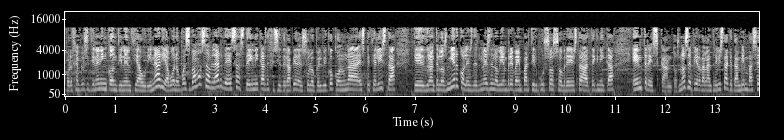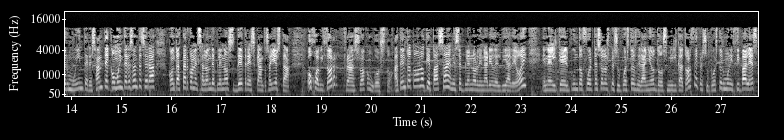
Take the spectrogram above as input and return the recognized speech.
por ejemplo, si tienen incontinencia urinaria. Bueno, pues vamos a hablar de esas técnicas de fisioterapia del suelo pélvico con una especialista que durante los miércoles del mes de noviembre va a impartir cursos sobre esta técnica en tres cantos. No se pierda la entrevista que también va a ser muy interesante. Como interesante será contactar con el Salón de Plenos de Tres Cantos. Ahí está. Ojo a Vizor, François Congosto. Atento a todo lo que pasa en ese pleno ordinario del día de hoy, en el que el punto fuerte son los presupuestos del año 2014, presupuestos municipales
